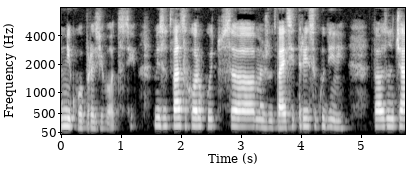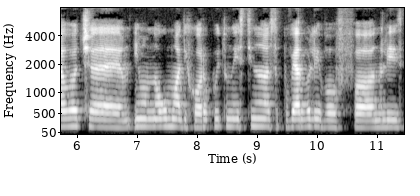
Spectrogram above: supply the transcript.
никога през живота си. Мисля, това са хора, които са между 20 и 30 години. Това означава, че има много млади хора, които наистина са повярвали в нали,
